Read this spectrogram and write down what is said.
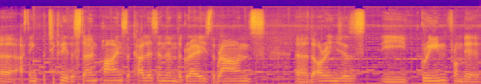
uh, I think, particularly the stone pines, the colors in them, the grays, the browns, uh, the oranges, the green from, the,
